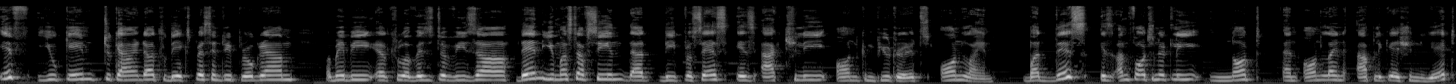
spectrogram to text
If you came to Canada through the Express Entry program or maybe uh, through a visitor visa, then you must have seen that the process is actually on computer, it's online. But this is unfortunately not an online application yet.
